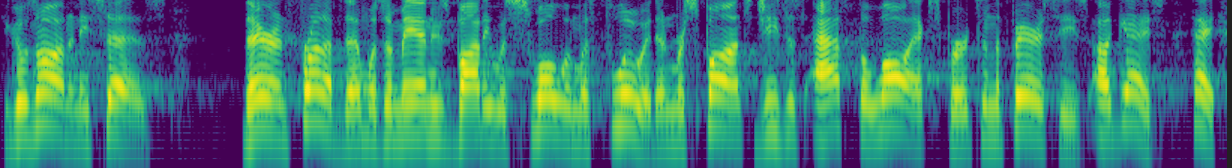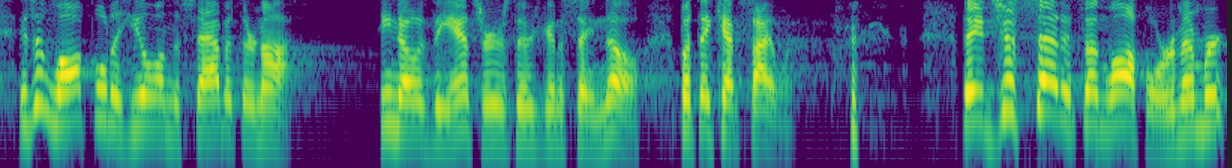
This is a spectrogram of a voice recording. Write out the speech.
He goes on and he says, there in front of them was a man whose body was swollen with fluid. In response, Jesus asked the law experts and the Pharisees, uh, guys, hey, is it lawful to heal on the Sabbath or not? He knows the answer is they're going to say no, but they kept silent. they just said it's unlawful, remember?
